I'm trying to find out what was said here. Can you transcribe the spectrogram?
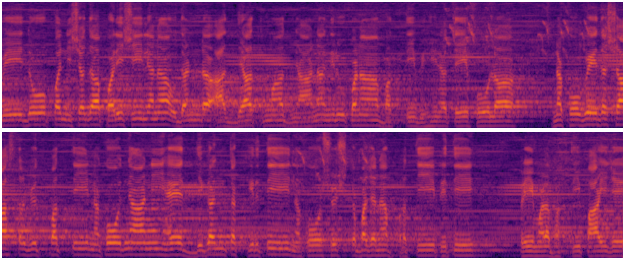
वेदोपनिषद परिशीलन उदंड आध्यात्म ज्ञान निरूपण भक्ती विहीनते फोल। नको वेदशास्त्र व्युत्पत्ती नको ज्ञानी हे दिगंत कीर्ती नको शुष्क भजन प्रति प्रीती प्रेमळ भक्ती पाहिजे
